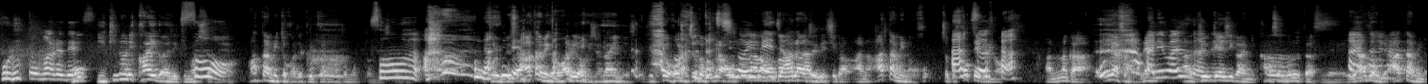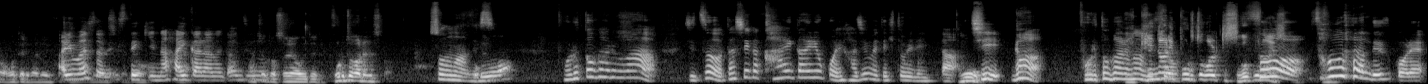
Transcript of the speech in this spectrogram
ポルトガルでおいきなり海外で来ましたね。そ。熱海とかで来るかなと思ったんで。すけど。すそう。なんで？熱海が悪いわけじゃないんです 今日ほらちょっと僕ら大人のメージオートラジオで違う、あの、熱海のほちょっとホテルの、ああのなんかイラさんがねありましたね。の休憩時間にカーソブルータスで宿で熱海のホテルが出てありましたね。素敵なハイカララな感じの。ちょっとそれは置いといてポルトガルですか？そうなんです。これは？ポルトガルは実は私が海外旅行に初めて一人で行った地がポルトガルなんですよ。いきなりポルトガルってすごくないですそうかそうなんですこれ。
